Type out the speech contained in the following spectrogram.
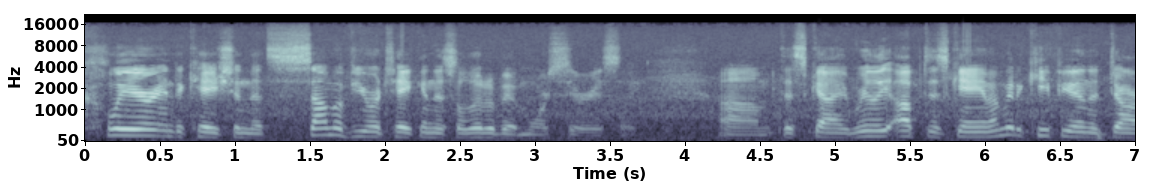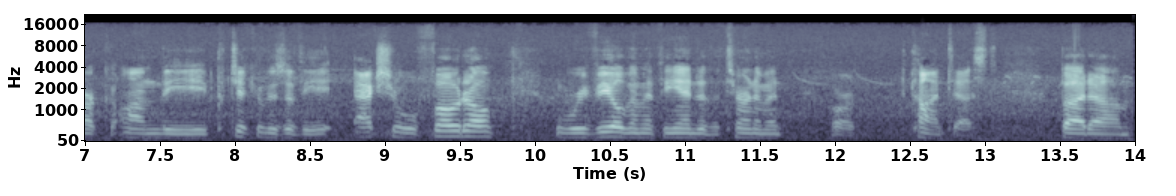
clear indication that some of you are taking this a little bit more seriously. Um, this guy really upped his game. I'm going to keep you in the dark on the particulars of the actual photo. We'll reveal them at the end of the tournament or contest. But um,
